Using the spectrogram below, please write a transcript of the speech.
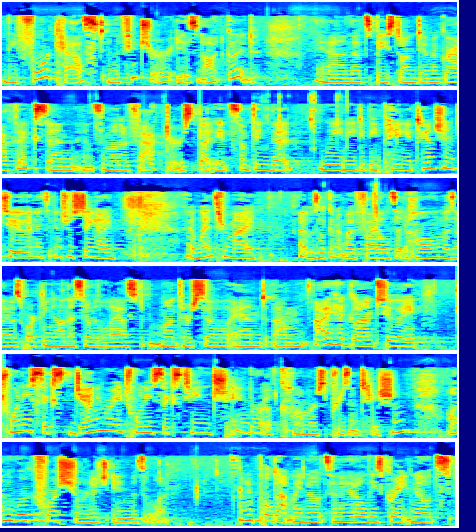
the forecast in the future is not good and that's based on demographics and, and some other factors. But it's something that we need to be paying attention to. And it's interesting. I I went through my I was looking at my files at home as I was working on this over the last month or so, and um, I had gone to a 26, January 2016 Chamber of Commerce presentation on the workforce shortage in Missoula. And I pulled out my notes, and I had all these great notes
